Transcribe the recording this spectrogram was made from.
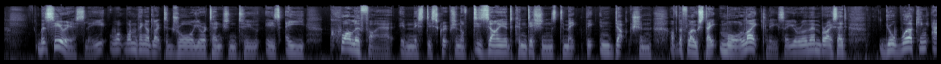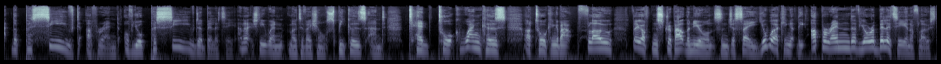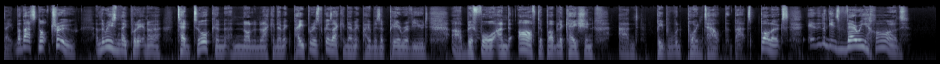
But seriously, one thing I'd like to draw your attention to is a qualifier in this description of desired conditions to make the induction of the flow state more likely. So you'll remember I said you're working at the perceived upper end of your perceived ability. And actually, when motivational speakers and TED Talk wankers are talking about flow, they often strip out the nuance and just say you're working at the upper end of your ability in a flow state. But that's not true. And the reason they put it in a TED Talk and, not in an academic paper is because academic papers are peer reviewed uh, before and after publication. And people would point out that that's bollocks. It, look, it's very hard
